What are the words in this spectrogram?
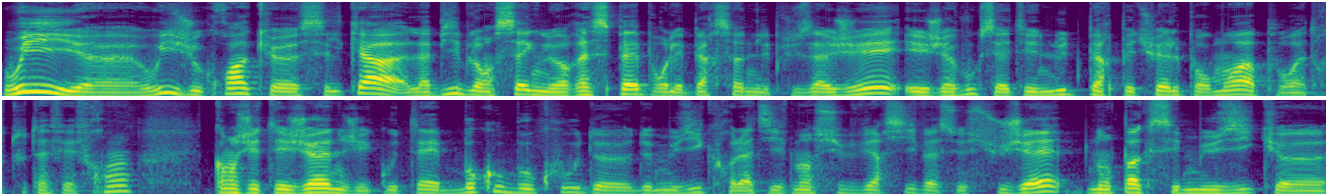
Oui, euh, oui, je crois que c'est le cas. La Bible enseigne le respect pour les personnes les plus âgées, et j'avoue que ça a été une lutte perpétuelle pour moi, pour être tout à fait franc. Quand j'étais jeune, j'écoutais beaucoup, beaucoup de, musique relativement subversive à ce sujet. Non pas que ces musiques euh,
